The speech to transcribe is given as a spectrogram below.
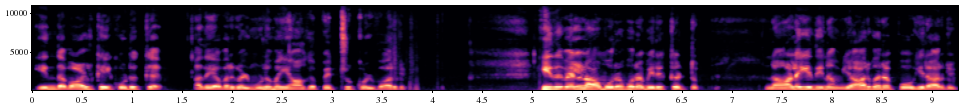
இந்த வாழ்க்கை கொடுக்க அதை அவர்கள் முழுமையாக பெற்றுக்கொள்வார்கள். இதுவெல்லாம் ஒருபுறம் இருக்கட்டும். நாளைய தினம் யார் வரப்போகிறார்கள்?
